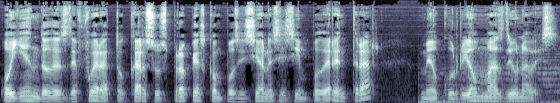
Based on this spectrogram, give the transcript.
oyendo desde fuera tocar sus propias composiciones y sin poder entrar? Me ocurrió más de una vez.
